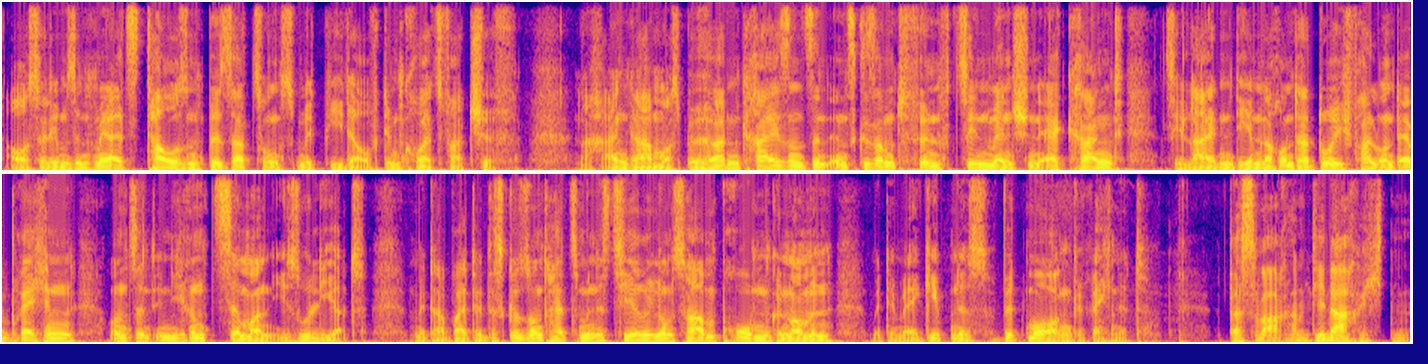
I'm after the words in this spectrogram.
Außerdem sind mehr als 1000 Besatzungsmitglieder auf dem Kreuzfahrtschiff. Nach Angaben aus Behördenkreisen sind insgesamt 15 Menschen erkrankt. Sie leiden demnach unter Durchfall und Erbrechen und sind in ihren Zimmern isoliert. Mitarbeiter des Gesundheitsministeriums haben Proben genommen. Mit dem Ergebnis wird morgen gerechnet. Das waren die Nachrichten.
